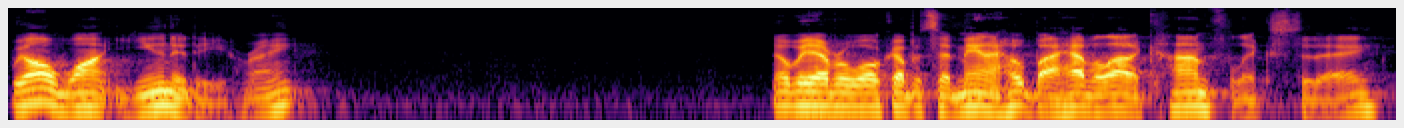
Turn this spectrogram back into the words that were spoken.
We all want unity, right? Nobody ever woke up and said, Man, I hope I have a lot of conflicts today.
